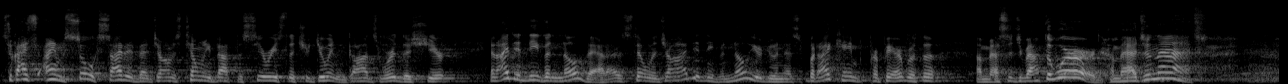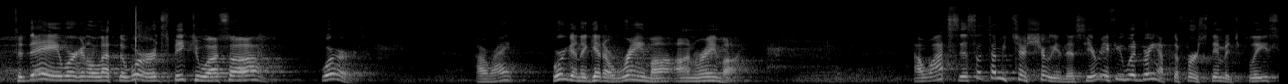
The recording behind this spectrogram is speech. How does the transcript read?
So, guys, I am so excited about John was telling me about the series that you're doing in God's Word this year. And I didn't even know that. I was telling John, I didn't even know you're doing this, but I came prepared with a, a message about the Word. Imagine that. Today, we're going to let the Word speak to us a word. All right? We're going to get a rhema on rhema. Now, watch this. Let, let me just show you this here. If you would bring up the first image, please.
